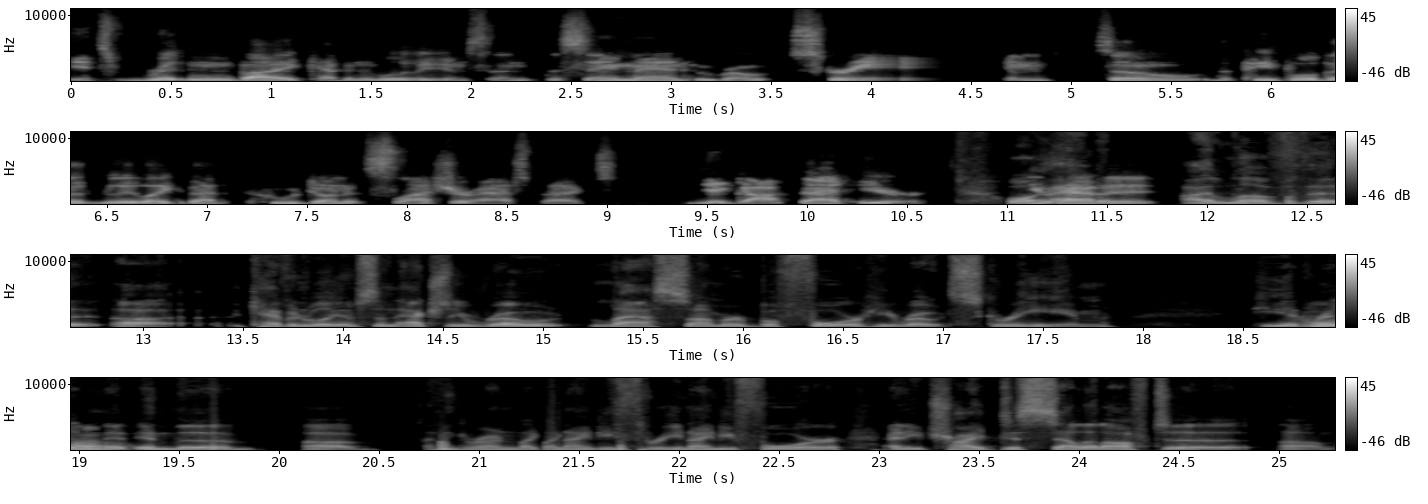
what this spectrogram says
it's written by kevin williamson the same Mhm. man who wrote scream so the people that really like that who done it slasher aspect you got that here Well, you have it I love that uh, Kevin Williamson actually wrote last summer before he wrote Scream. He had written Huh. it in the, uh, I think around like 93, 94, and he tried to sell it off to um,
